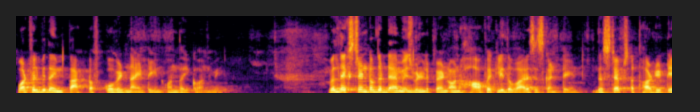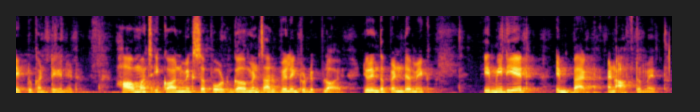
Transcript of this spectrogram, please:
what will be the impact of COVID-19 on the economy? Well, the extent of the damage will depend on how quickly the virus is contained, the steps authority take to contain it, how much economic support governments are willing to deploy during the pandemic, immediate impact and aftermath.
